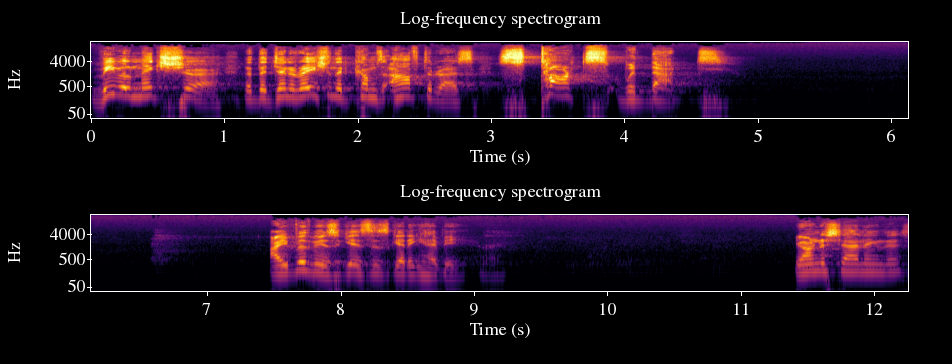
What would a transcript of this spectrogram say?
we will make sure that the generation that comes after us starts with that. Are you with me? This is this getting heavy? You understanding this?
